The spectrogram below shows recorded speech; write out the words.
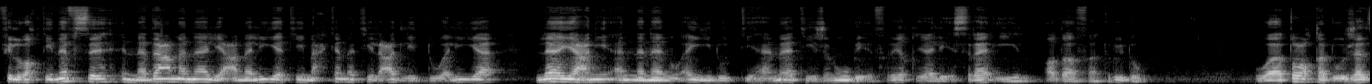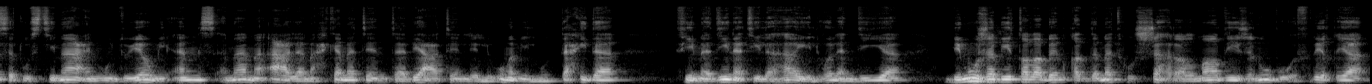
في الوقت نفسه إن دعمنا لعملية محكمة العدل الدولية لا يعني أننا نؤيد اتهامات جنوب إفريقيا لإسرائيل أضاف ترودو. وتعقد جلسة استماع منذ يوم أمس أمام أعلى محكمة تابعة للأمم المتحدة في مدينة لاهاي الهولندية بموجب طلب قدمته الشهر الماضي جنوب إفريقيا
